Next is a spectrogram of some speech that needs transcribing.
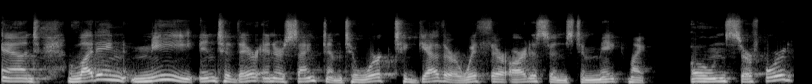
And letting me into their inner sanctum to work together with their artisans to make my own surfboard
